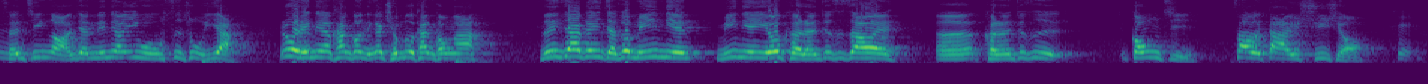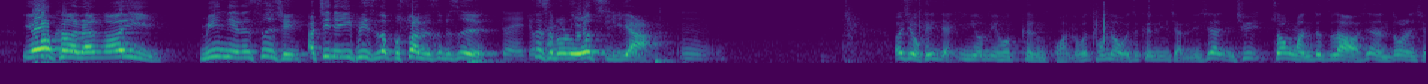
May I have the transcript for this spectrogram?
神经哦！你讲年电一无是处一样，如果年电要看空，你应该全部都看空啊。人家跟你讲说明年，明年有可能就是稍微呃，可能就是供给稍微大于需求，是有可能而已。明年的事情啊，今年一批次都不算了，是不是？对，这什么逻辑呀？嗯。而且我跟你讲，应用面会更广。我从头我就跟你讲，你现在你去装潢都知道，现在很多人喜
